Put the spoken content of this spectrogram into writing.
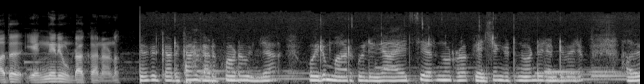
അത് എങ്ങനെ ഉണ്ടാക്കാനാണ്? ഞങ്ങൾക്ക് കിടക്കാൻ കിടപ്പാടും ഇല്ല. ഒരു മാർഗമില്ല ആയിരത്തി അറുന്നൂറ് രൂപ പെൻഷൻ കിട്ടുന്നതുകൊണ്ട് രണ്ടുപേരും അത്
